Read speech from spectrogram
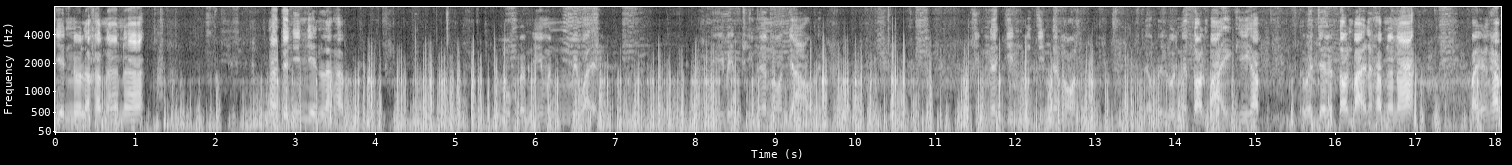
เย็นๆนู่นแหละครับนะนะน่าจะเย็นๆแล้วครับลมแบบนี้มันไม่ไหวมีเป็นทิ้งก็นอนยาวเลยกินก็กินไม่กินก็นอน เดี๋ยวไปลุ้นกันตอนบ่ายอีกทีครับเดี๋ยวไปเจอกันตอนบ่ายนะครับนะนะ ไปกันครับ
